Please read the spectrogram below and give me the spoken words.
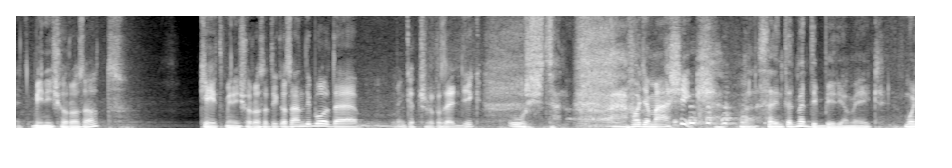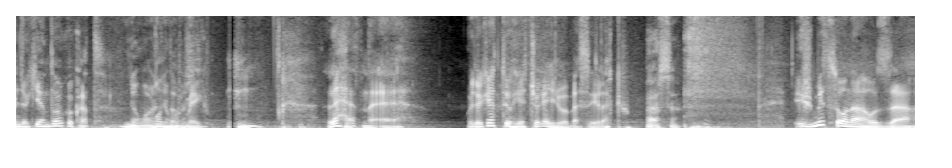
egy minisorozat, két minisorozat igazándiból, de minket csak az egyik. Úristen. Vagy a másik? Szerinted meddig bírja még? Mondjak ilyen dolgokat? Nyomos, Mondok nyomos. még. Lehetne-e, hogy a kettő helyett csak egyről beszélek? Persze. És mit szólnál hozzá,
